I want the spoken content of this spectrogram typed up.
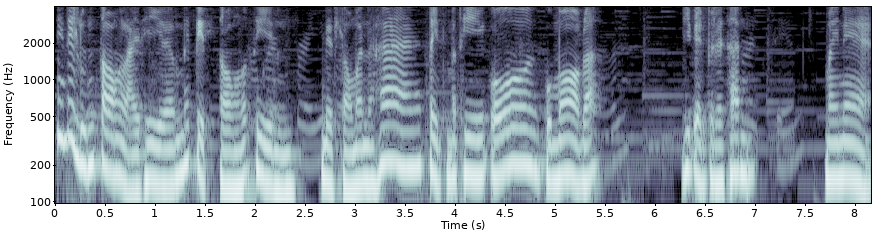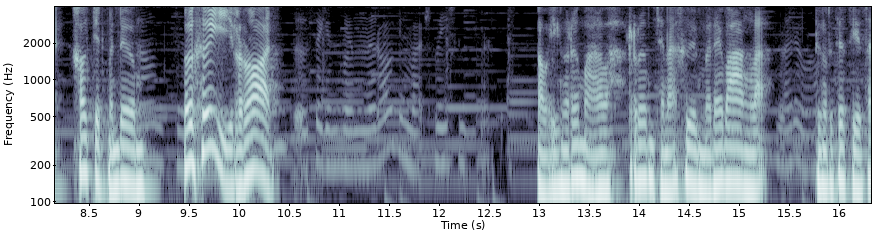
นี่ได้ลุ้นตองหลายทีแล้วไม่ติดตองสักทีนึงเด็ดสองพันห้าติดมาที โอ้ยกูมอบละยี่สิบเอ็ดไปเลยท่าน ไม่แน่ เข้าเจ็ดเหมือนเดิม เออเฮ้ย รอด เอาเองเริ่มมาแล้ววะเริ่มชนะคืนมาได้บ้างละ ถึงเราจะเสียไซ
